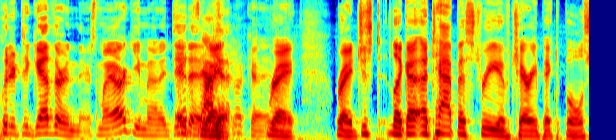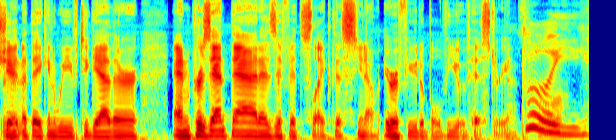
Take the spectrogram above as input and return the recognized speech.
Put it together, and there's my argument. I did Exactly. it. Yeah. Okay. Right. Right. Just like a, a tapestry of cherry picked bullshit Mm-hmm. that they can weave together and present that as if it's like this, you know, irrefutable view of history. Boy,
